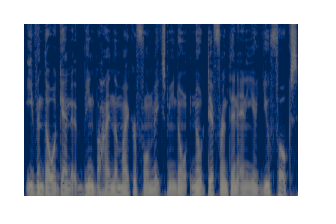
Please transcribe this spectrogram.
even though, again, being behind the microphone makes me no, no different than any of you folks.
